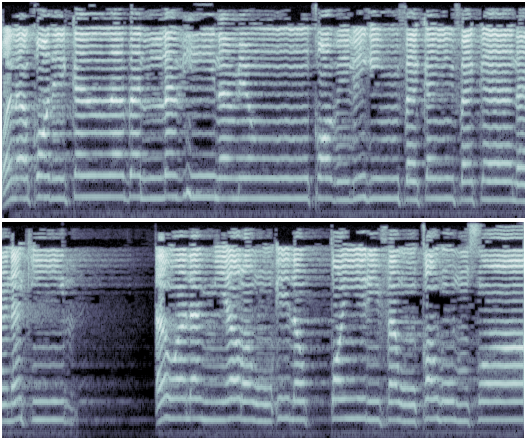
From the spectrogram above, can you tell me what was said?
ولقد كذب الذين من قبلهم فكيف كان نكير أولم يروا إلى الطير فوقهم صافات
